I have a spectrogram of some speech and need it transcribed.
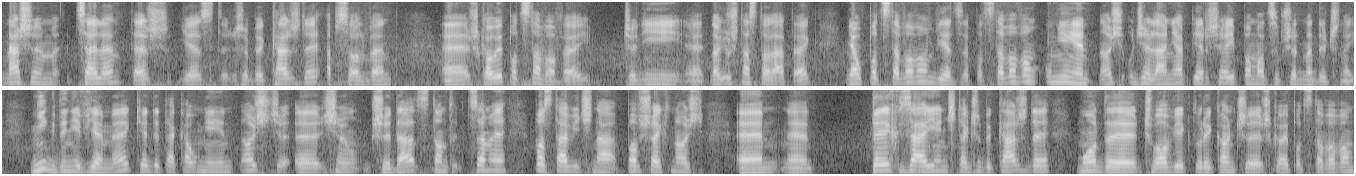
naszym celem też jest, żeby każdy absolwent szkoły podstawowej, czyli e, no już nastolatek, miał podstawową wiedzę, podstawową umiejętność udzielania pierwszej pomocy przedmedycznej. Nigdy nie wiemy, kiedy taka umiejętność e, się przyda, stąd chcemy postawić na powszechność e, tych zajęć, tak żeby każdy młody człowiek, który kończy szkołę podstawową,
